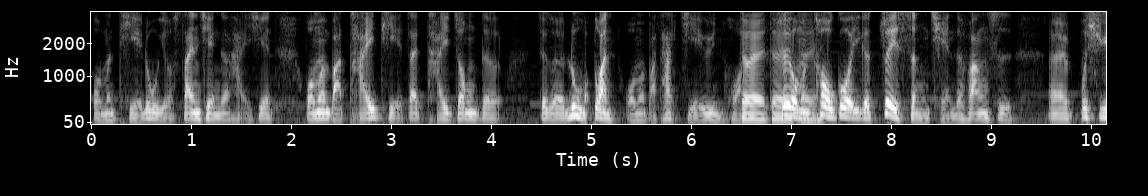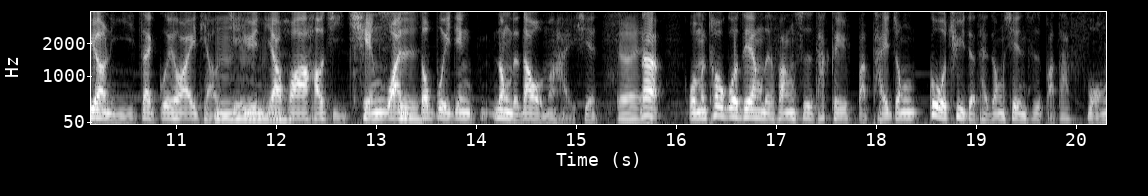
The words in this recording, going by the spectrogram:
我们铁路有三线跟海线，我们把台铁在台中的这个路段，我们把它捷运化，对对，所以我们透过一个最省钱的方式。呃，不需要你再规划一条捷运，要花好几千万都不一定弄得到我们海线。对，那我们透过这样的方式，它可以把台中过去的台中县市把它缝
